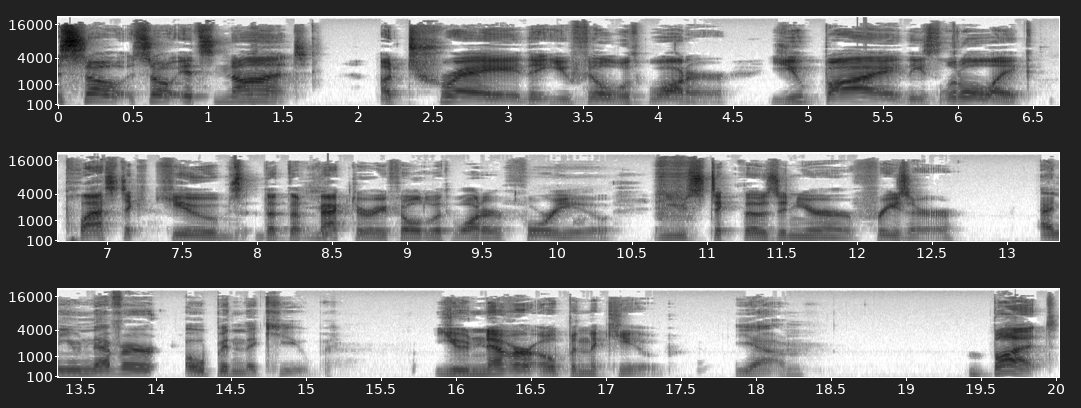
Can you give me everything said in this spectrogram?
So, so it's not a tray that you fill with water. You buy these little like plastic cubes that the factory filled with water for you, and you stick those in your freezer. and you never open the cube. You never open the cube. Yeah. But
